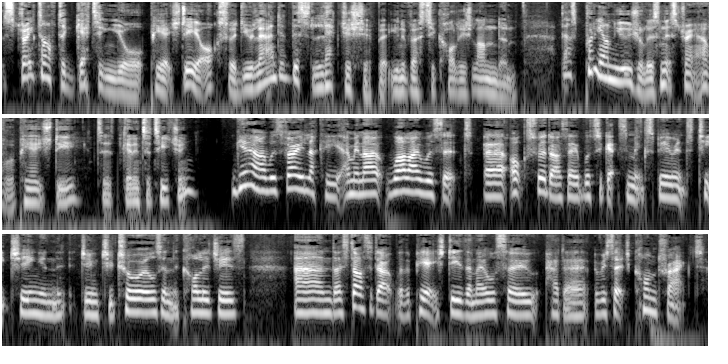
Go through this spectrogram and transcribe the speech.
Straight after getting your PhD at Oxford, you landed this lectureship at University College London. That's pretty unusual, isn't it? Straight out of a PhD to get into teaching? Yeah, I was very lucky. I mean, I, while I was at uh, Oxford, I was able to get some experience teaching and doing tutorials in the colleges. And I started out with a PhD. Then I also had a, a research contract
